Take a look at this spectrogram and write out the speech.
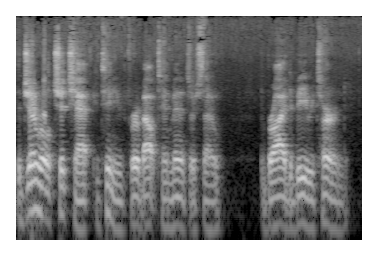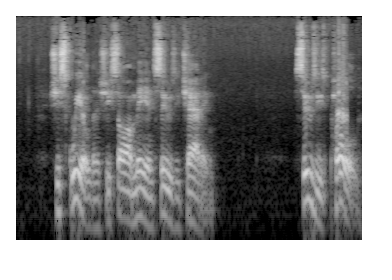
The general chit chat continued for about ten minutes or so. The bride to be returned. She squealed as she saw me and Susie chatting. Susie's pulled,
